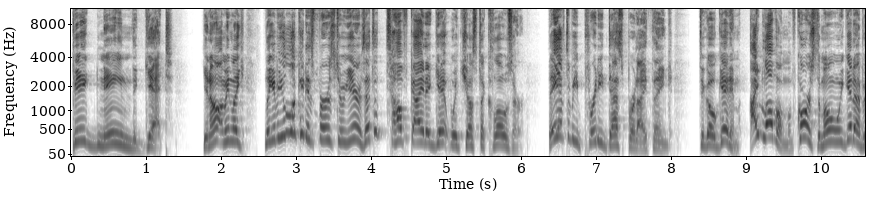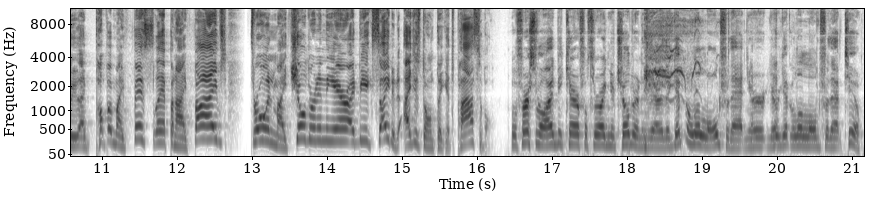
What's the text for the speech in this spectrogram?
big name to get. You know, I mean, like, like if you look at his first two years, that's a tough guy to get with just a closer. They have to be pretty desperate, I think, to go get him. I'd love him, of course. The moment we get him, I'd pumping my fists, slapping high fives, throwing my children in the air. I'd be excited. I just don't think it's possible. Well, first of all, I'd be careful throwing your children in the air. They're getting a little old for that, and you're you're getting a little old for that too.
